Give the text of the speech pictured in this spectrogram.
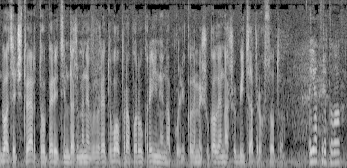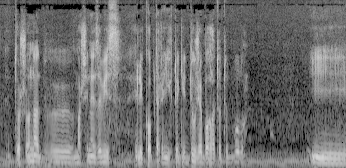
24-го перед цим навіть мене врятував прапор України на полі, коли ми шукали нашого бійця 300-го. як врятував? То, що над е, машини завіз гелікоптер, їх тоді дуже багато тут було. І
